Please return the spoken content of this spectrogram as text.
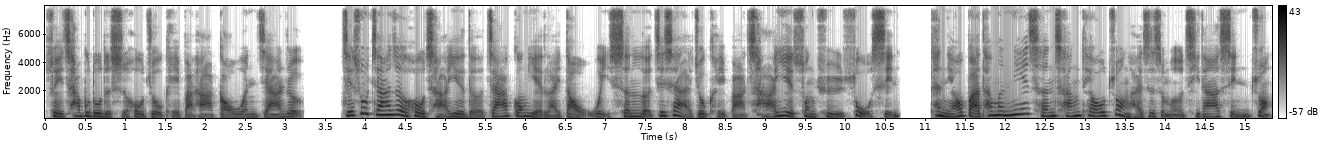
所以差不多的时候就可以把它高温加热。结束加热后，茶叶的加工也来到尾声了，接下来就可以把茶叶送去塑形，看你要把它们捏成长条状还是什么其他形状。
